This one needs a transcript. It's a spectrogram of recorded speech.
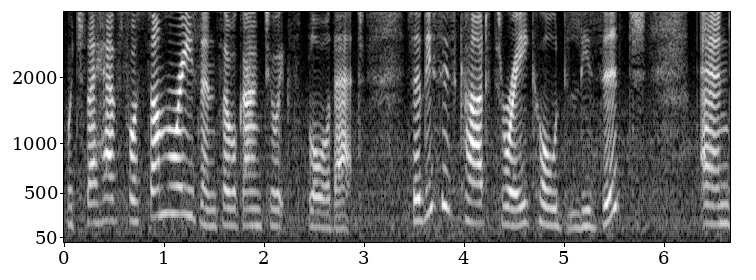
which they have for some reason, so we're going to explore that. So this is card three called Lizard, and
